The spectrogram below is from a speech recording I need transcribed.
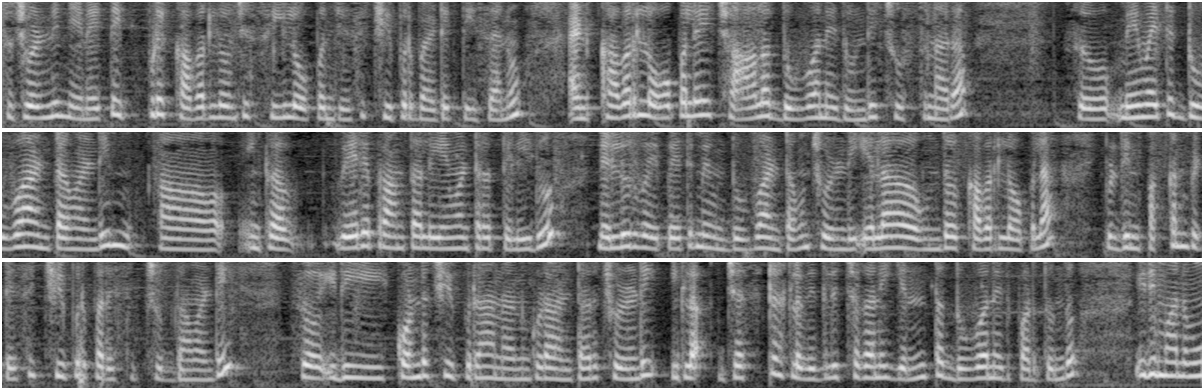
సో చూడండి నేనైతే ఇప్పుడే కవర్లోంచి సీల్ ఓపెన్ చేసి చీపురు బయటకు తీశాను. అండ్ కవర్ లోపలే చాలా దువ్వ అనేది ఉంది చూస్తున్నారా? సో మేమైతే దువ్వ అంటామండి. ఇంకా వేరే ప్రాంతాలు ఏమంటారో తెలియదు నెల్లూరు వైపు అయితే మేము దువ్వ అంటాము. చూడండి ఎలా ఉందో కవర్ లోపల. ఇప్పుడు దీన్ని పక్కన పెట్టేసి చీపురు పరిస్థితి చూద్దామండి. సో ఇది కొండ చీపుర అని కూడా అంటారు. చూడండి ఇట్లా జస్ట్ అట్లా విదిలించగానే ఎంత దువ్వ అనేది పడుతుందో. ఇది మనము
